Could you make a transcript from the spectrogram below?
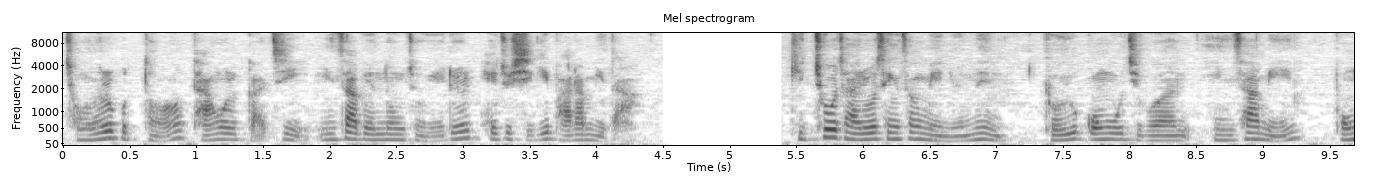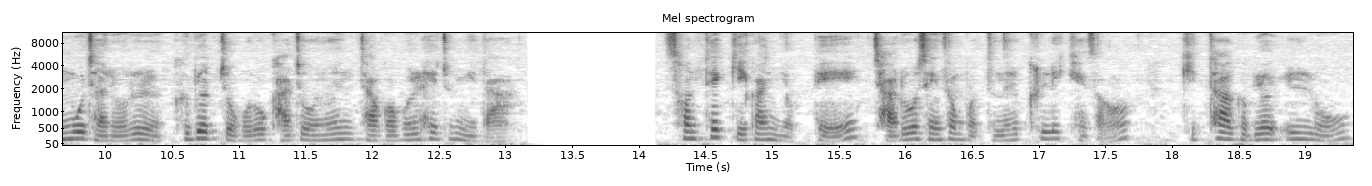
전월부터 당월까지 인사 변동 조회를 해주시기 바랍니다. 기초자료 생성 메뉴는 교육공무직원 인사 및 복무 자료를 급여 쪽으로 가져오는 작업을 해줍니다. 선택기간 옆에 자료 생성 버튼을 클릭해서 기타 급여 1로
